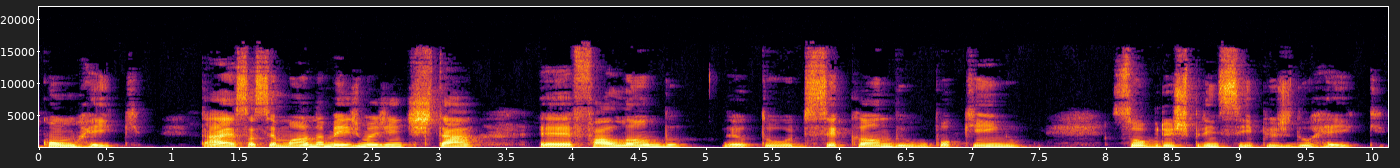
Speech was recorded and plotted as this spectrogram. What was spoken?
com o reiki. Tá? Essa semana mesmo a gente está é, falando, eu estou dissecando um pouquinho sobre os princípios do reiki,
